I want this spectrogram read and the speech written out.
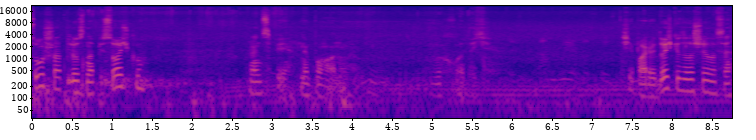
суша, плюс на пісочку. В принципі, непогано виходить. Ще пару дочки залишилося.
